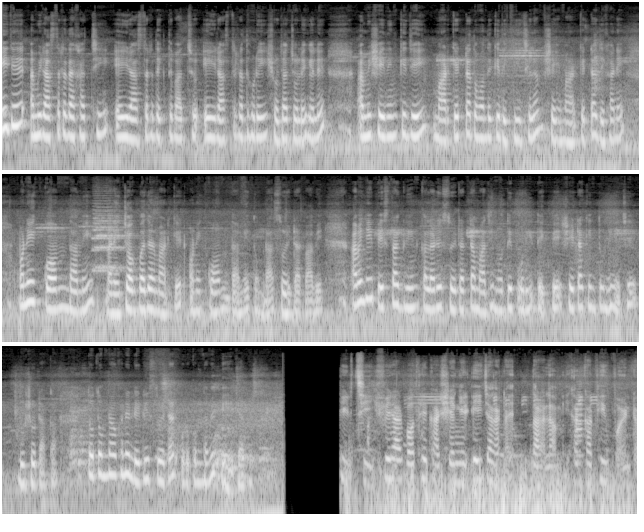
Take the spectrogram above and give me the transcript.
এই যে আমি রাস্তাটা দেখাচ্ছি, এই রাস্তাটা দেখতে পাচ্ছ, এই রাস্তাটা ধরেই সোজা চলে গেলে আমি সেই দিনকে যেই মার্কেটটা তোমাদেরকে দেখিয়েছিলাম, সেই মার্কেটটা যেখানে অনেক কম দামে মানে চকবাজার মার্কেট, অনেক কম দামে তোমরা সোয়েটার পাবে। আমি যেই পেস্তা গ্রিন কালারের সোয়েটারটা মাঝে মধ্যে পরি, দেখবে সেটা কিন্তু নিয়েছে দুশো টাকা। তো তোমরা ওখানে লেডিস সোয়েটার ওরকম দামে পেয়ে যাবে। ফিরছি, ফেরার পথে কার্শিয়াংয়ের এই জায়গাটায় দাঁড়ালাম। এখানকার ভিউ পয়েন্টটা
